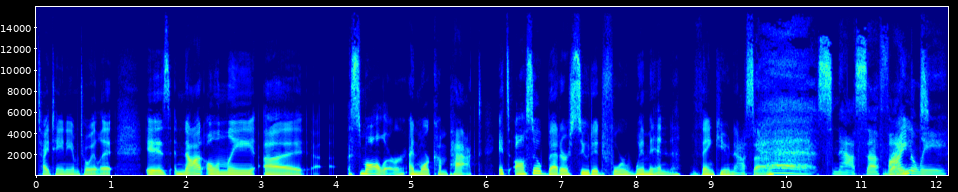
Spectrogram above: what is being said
titanium toilet is not only uh, smaller and more compact, it's also better suited for women. Thank you, NASA. yes, NASA. Right? Finally,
